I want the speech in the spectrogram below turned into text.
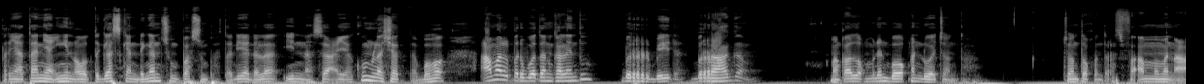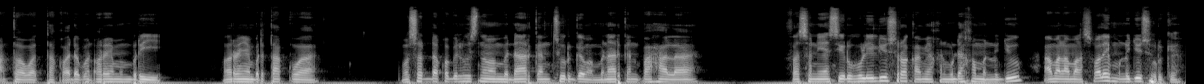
pernyataan yang ingin Allah tegaskan dengan sumpah-sumpah tadi adalah inna sa'yakum lasyatta bahwa amal perbuatan kalian tuh berbeda, beragam. Maka Allah kemudian bawakan dua contoh. Contoh kontras. Fa amman a'ta wattaqa adapun orang yang memberi, orang yang bertakwa, wasaddaqa bil husna membenarkan surga, membenarkan pahala. Fasoniyasiruhu lil yusra kami akan mudahkan menuju amal-amal soleh menuju surga.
